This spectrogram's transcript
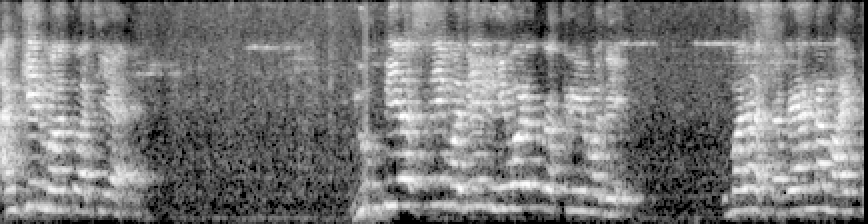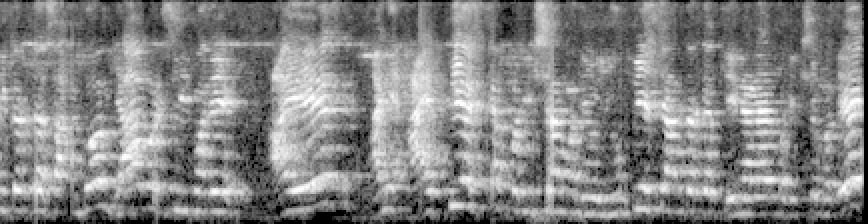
आणखी महत्वाची आहे युपीएससी मधील निवड प्रक्रियेमध्ये तुम्हाला सगळ्यांना माहिती करता सांगतो या वर्षी मध्ये आय एस आणि आय पी एसच्या परीक्षांमध्ये युपीएसच्या अंतर्गत घेणाऱ्या परीक्षेमध्ये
